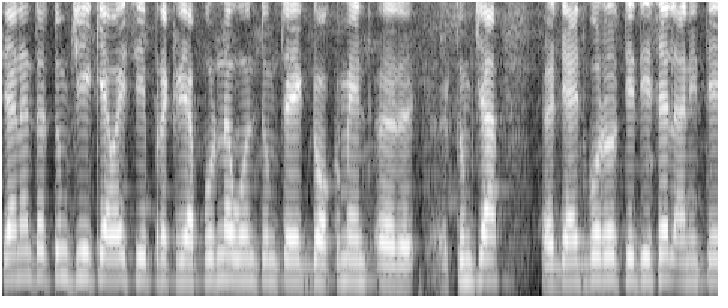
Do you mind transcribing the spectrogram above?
त्यानंतर तुमची के वाय सी प्रक्रिया पूर्ण होऊन तुमचं एक डॉक्युमेंट तुमच्या डॅशबोर्डवरती दिसेल आणि ते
